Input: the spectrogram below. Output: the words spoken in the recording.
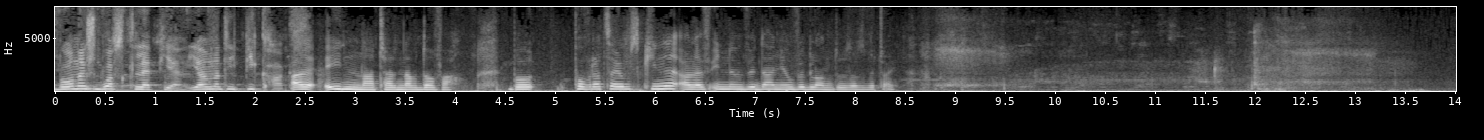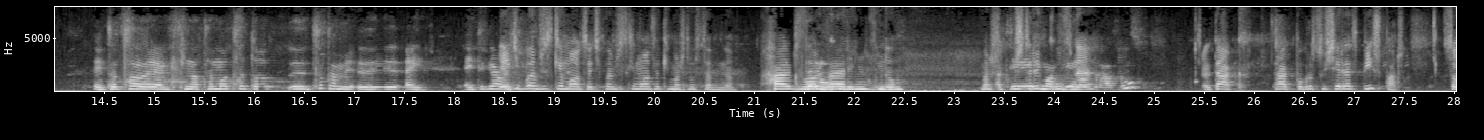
Bo ona już była w sklepie. Ja mam na tej pikak. Ale inna czarna wdowa. Bo powracają skiny, ale w innym wydaniu wyglądu zazwyczaj. Ej, to co, jak na te moce, to y, co tam, y, y, ej, ej, ty Ja grałeś, ci powiem wszystkie moce, ja ci powiem wszystkie moce, jakie masz dostępne. Hulk, Wolverine, Doom. Masz a ty cztery masz główne. od razu? E, Tak, tak, po prostu się respisz, patrz. Są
